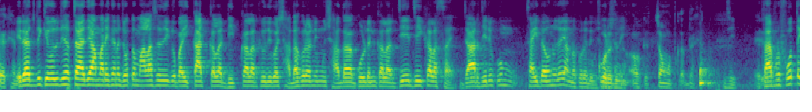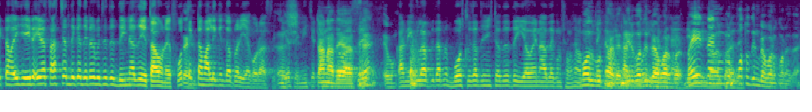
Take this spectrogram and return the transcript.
দেখেন। এটা যদি কেউ যদি চায় যে আমার এখানে যত মাল আছে ভাই কাট কালার ডিপ কালার কেউ যদি ভাই সাদা করে নিমু সাদা গোল্ডেন কালার যে যেই কালার চায় যার যেরকম চাহিদা অনুযায়ী আমরা করে দেবো করে দেবো ওকে চমৎকার দেখেন। জি। তারপর প্রত্যেকটা এই যে এটা- এটা চাচ্চার দিকে যেটার ভিতরে দিই না যে তাও নয়। প্রত্যেকটা মালে কিন্তু আপনার ইয়া করা আছে ঠিক আছে? নিচে টানা দেয়া আছে। এবং- কারণ এগুলো আপনি তো আপনার বসলে যাতে জিনিসটা যাতে ইয়া হয় না যায় কোনো সমস্যা। মজবুত থাকে দীর্ঘদিন ব্যবহার করে হ্যাঁ, ভাই ডাইনিং করা কতদিন ব্যবহার করা যায়।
